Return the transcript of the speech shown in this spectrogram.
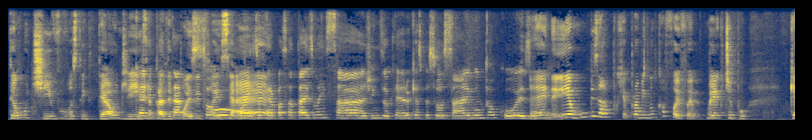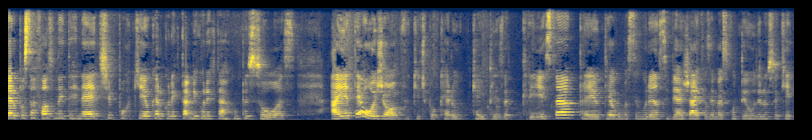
ter um motivo, você tem que ter audiência para depois pessoas, influenciar. É, eu quero passar tais mensagens, eu quero que as pessoas saibam tal coisa. É, e é muito bizarro, porque pra mim nunca foi. Foi meio que tipo, quero postar foto na internet porque eu quero conectar, me conectar com pessoas. Aí até hoje, óbvio, que tipo, eu quero que a empresa cresça pra eu ter alguma segurança e viajar e fazer mais conteúdo e não sei o que.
